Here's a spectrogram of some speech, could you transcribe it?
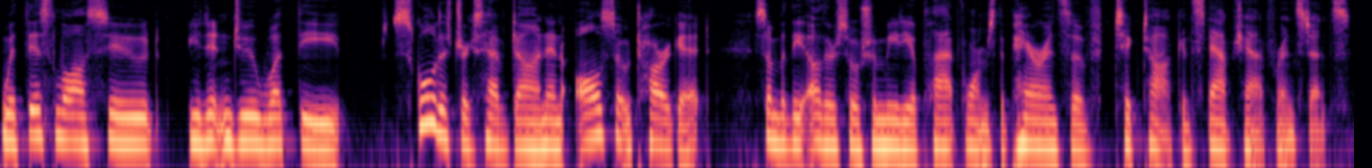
with this lawsuit, you didn't do what the school districts have done and also target some of the other social media platforms, the parents of TikTok and Snapchat, for instance.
